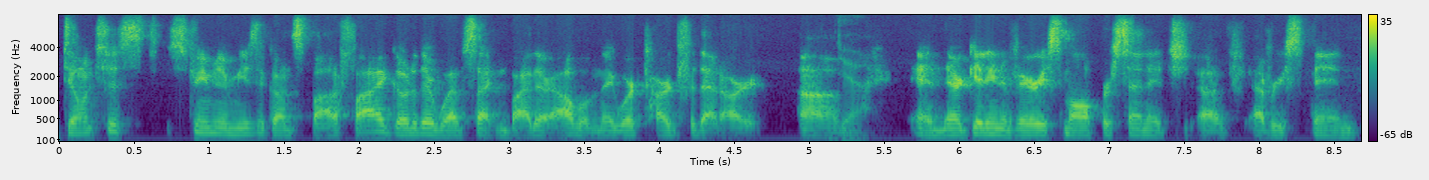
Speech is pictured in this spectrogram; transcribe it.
don't just stream their music on Spotify. Go to their website and buy their album. They worked hard for that art. Um, yeah and they're getting a very small percentage of every spin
